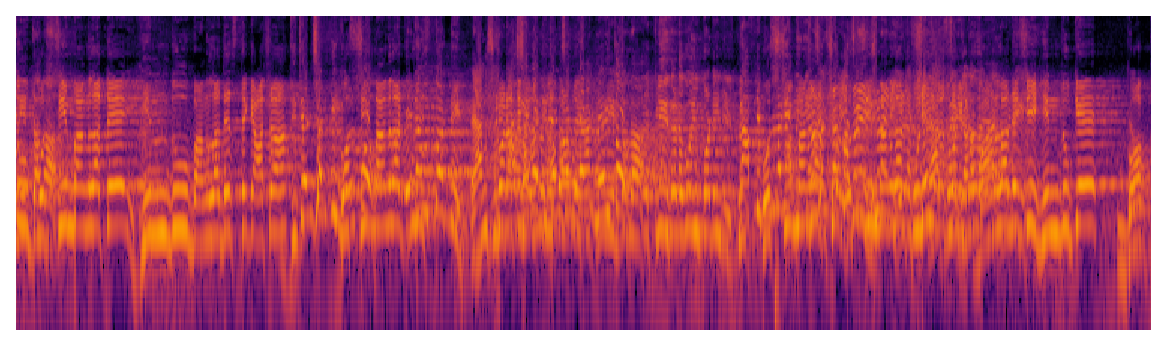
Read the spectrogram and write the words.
কিন্তু। পশ্চিম বাংলাতে হিন্দু বাংলাদেশ থেকে আসা ডিটেনশন কি গল্প? পশ্চিম বাংলার পুলিশ- উত্তর দিন। ঘুষ থেকে আসামে বঞ্চিত detention হবে। camp নেই তো। প্লিজ এটা খুব ইম্পর্টেন্ট আপনি পশ্চিম বাংলার detention camp আছে? পশ্চিম বাংলার পুলিশ বাংলাদেশি হিন্দুকে গত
